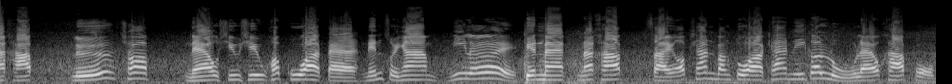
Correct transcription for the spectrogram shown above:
นะครับ หรือชอบแนวชิลๆครอบครัว แต่เน้นสวยงามนี่เลย เปลี่ยนแม็กนะครับ ใส่ออปชั่นบางตัวแค่นี้ก็หรูแล้วครับผม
